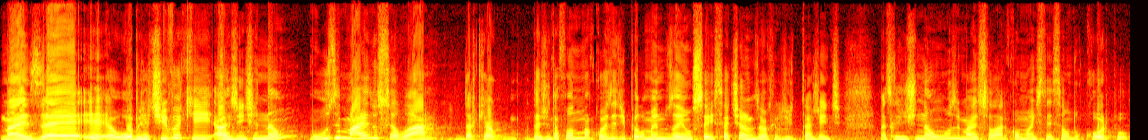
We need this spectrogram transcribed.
Mas é, é, o objetivo é que a gente não use mais o celular daqui a... A gente tá falando uma coisa de pelo menos aí uns 6, 7 anos, eu acredito, tá, gente? Mas que a gente não use mais o celular como uma extensão do corpo.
